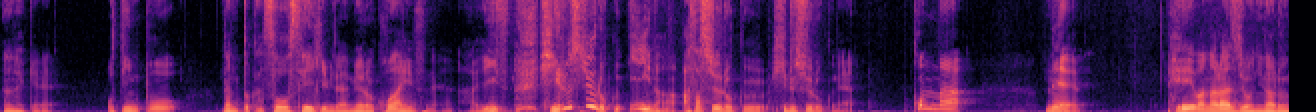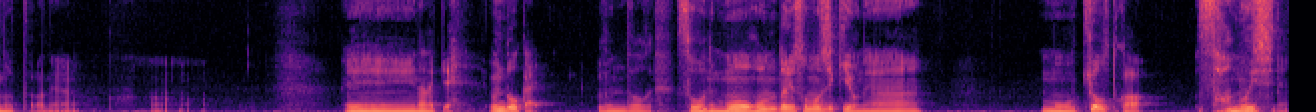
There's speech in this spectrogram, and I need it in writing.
なんだっけね、おティンポなんとか創世記みたいなメールは来ないんですね。あいいいっす。昼収録いいな。朝収録、昼収録ね。こんな、ねえ、平和なラジオになるんだったらね。えー、なんだっけ。運動会。運動会。そうね、もう本当にその時期よね。もう今日とか寒いしね。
